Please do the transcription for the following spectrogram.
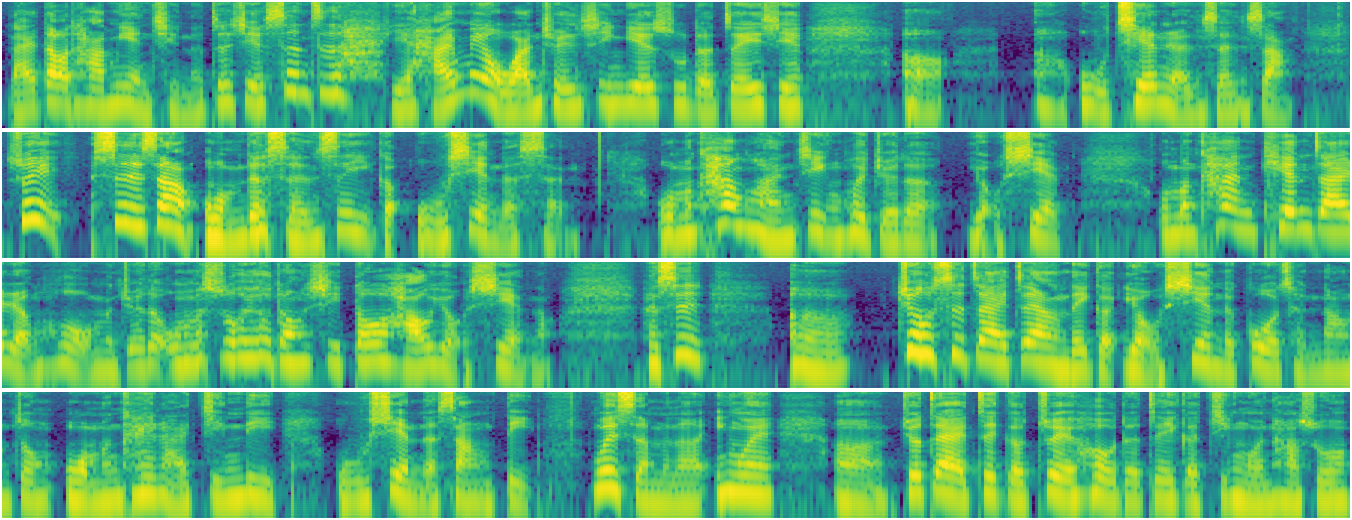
来到他面前的这些，甚至也还没有完全信耶稣的这一些，呃呃五千人身上。所以事实上，我们的神是一个无限的神。我们看环境会觉得有限，我们看天灾人祸，我们觉得我们所有东西都好有限哦。可是，呃，就是在这样的一个有限的过程当中，我们可以来经历无限的上帝。为什么呢？因为，呃，就在这个最后的这个经文，他说：“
